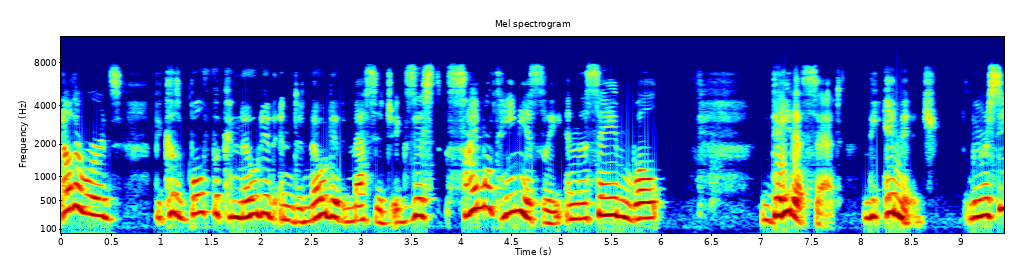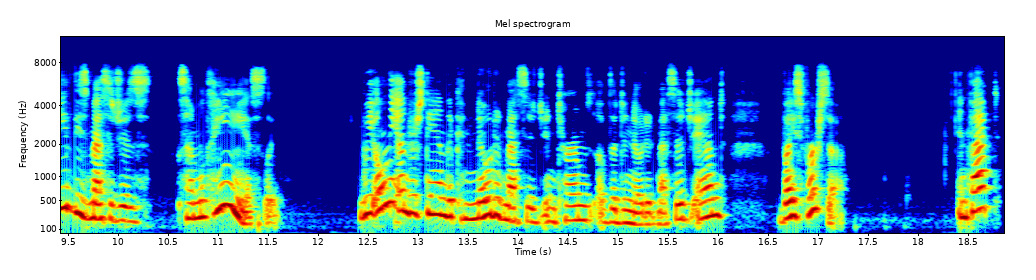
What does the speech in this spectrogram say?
In other words, because both the connoted and denoted message exist simultaneously in the same, well, data set, the image, we receive these messages simultaneously. We only understand the connoted message in terms of the denoted message and vice versa. In fact,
